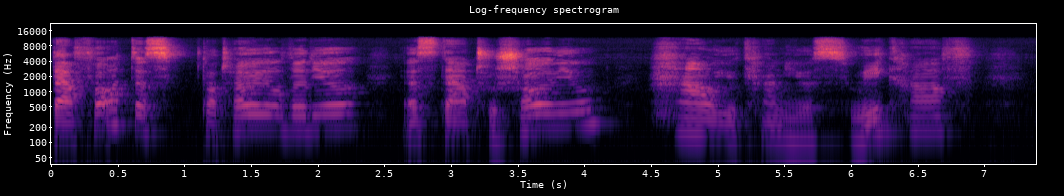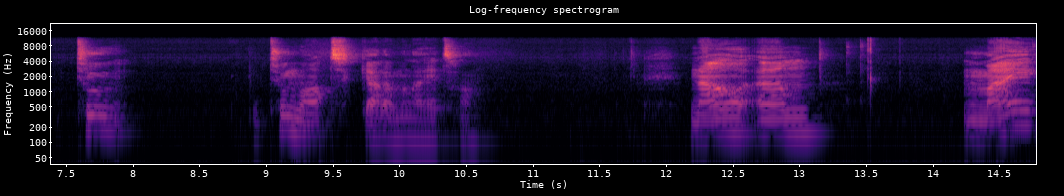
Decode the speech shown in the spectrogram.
Therefore this tutorial video is there to show you how you can use Recaf to, to mod Galimulator. Now um, my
